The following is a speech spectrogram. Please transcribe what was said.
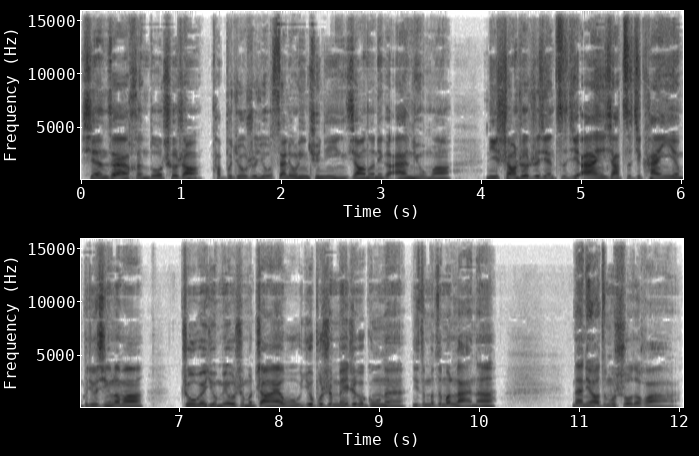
现在很多车上它不就是有三六零全景影像的那个按钮吗？你上车之前自己按一下，自己看一眼不就行了吗？周围有没有什么障碍物？又不是没这个功能，你怎么这么懒呢？那你要这么说的话，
